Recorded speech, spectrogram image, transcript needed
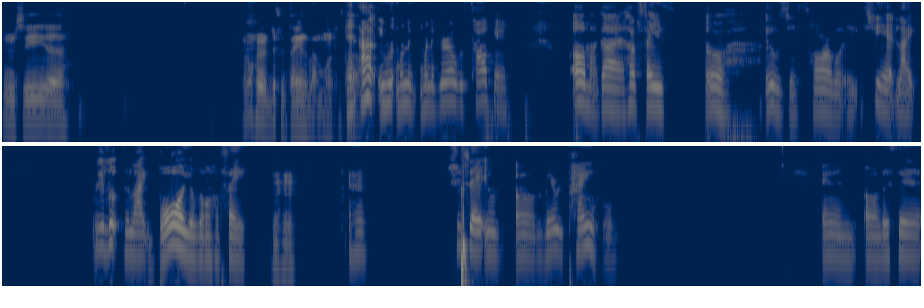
Let me see. Uh, I've heard different things about monkeypox. And I when the when the girl was talking, oh my god, her face, oh, it was just horrible. She had like it looked like boils on her face. hmm uh She said it was um very painful. And um, they said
